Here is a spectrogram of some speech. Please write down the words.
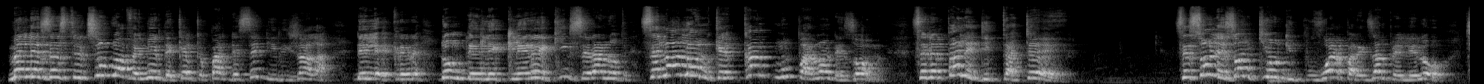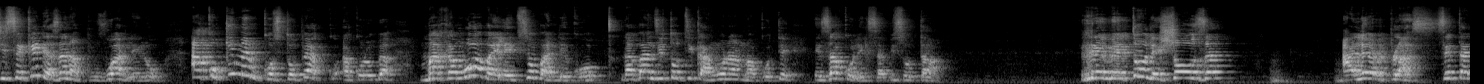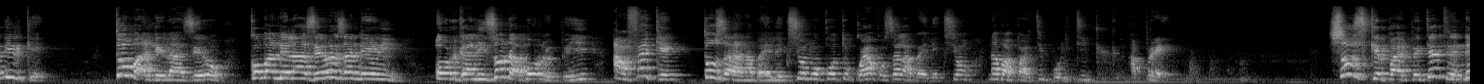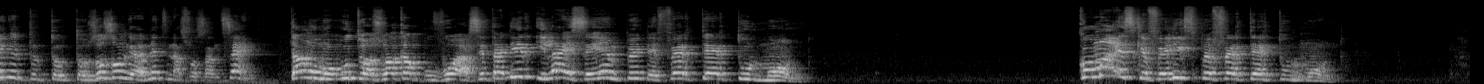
Mais les instructions doivent venir de quelque part, de ces dirigeants-là, de l'éclairer. Donc de l'éclairer, qui sera notre... C'est là l'homme que, quand nous parlons des hommes, ce n'est pas les dictateurs. Ce sont les hommes qui ont du pouvoir, par exemple, Lelo. Tshisekedi aza na pouvoir Lelo. akoki même kostope akoloba makambo ya baélection bandeko na banzi totika yango nano na kote eza kolekisa biso temps remettons les choses à leur place. C'est-à-dire que tobandela zéro. Kobandela zéro organisons d'abord le pays afin que tozala na baélection moko tokoya kosala baélection na baparti politique après. Chose que peut-être ndenge tozozongela neti na 65 ntango mobutu azwaka pouvoir c'est-à-dire il a essayé un peu de faire taire tout le monde comment est-ce que félix peut faire taire tout le monde?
